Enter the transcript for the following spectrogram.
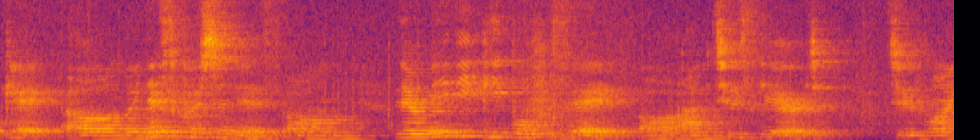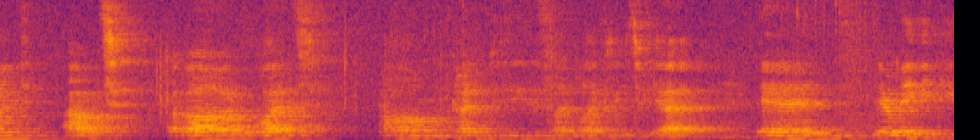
Okay, um, my next question is, um, there may be people who say, uh, I'm too scared to find out about what um, kind of diseases I'm likely to get. And there may be people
